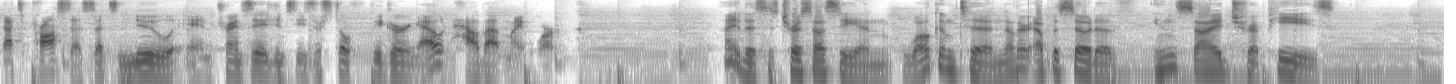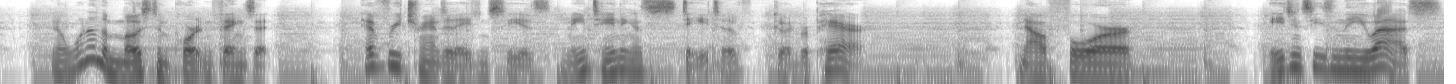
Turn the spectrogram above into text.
that's process, that's new, and transit agencies are still figuring out how that might work. Hi, this is Tris Hussey, and welcome to another episode of Inside Trapeze. You know, one of the most important things that every transit agency is maintaining a state of good repair. Now, for agencies in the US,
